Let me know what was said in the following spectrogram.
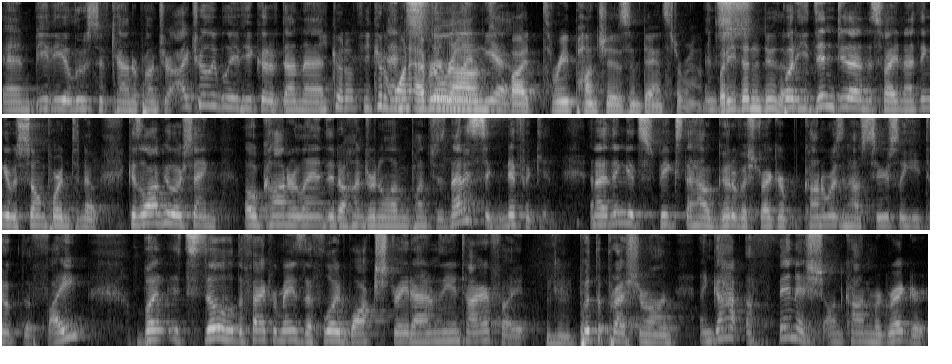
and be the elusive counterpuncher, I truly believe he could have done that. He could have. He could have won every stolen- round yeah. by three punches and danced around. And but he didn't do that. But he didn't do that in this fight, and I think it was so important to note because a lot of people are saying, "Oh, Conor landed 111 punches," and that is significant. And I think it speaks to how good of a striker Conor was and how seriously he took the fight. But it's still the fact remains that Floyd walked straight at him the entire fight, Mm-hmm. put the pressure on, and got a finish on Conor McGregor.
